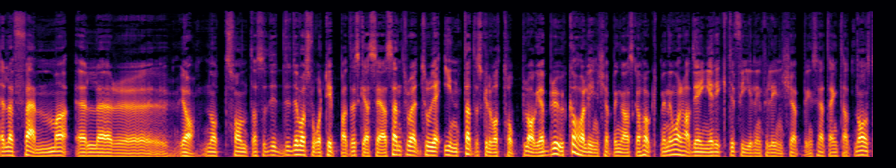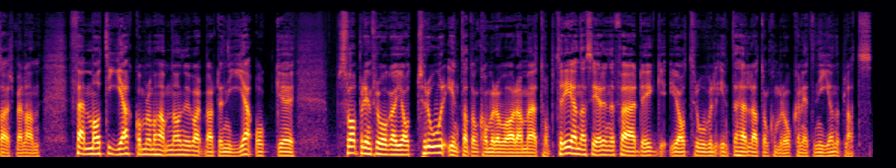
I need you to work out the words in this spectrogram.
eller femma eller eh, ja, något sånt. Alltså det, det, det var svårt tippat, det ska jag säga. Sen tror jag, trodde jag inte att det skulle vara topplag. Jag brukar ha Linköping ganska högt. Men i år hade jag ingen riktig feeling för Linköping. Så jag tänkte att någonstans mellan femma och tia kommer de att hamna. Och nu vart vart det nia. Och eh, Svar på din fråga, jag tror inte att de kommer att vara med topp tre när serien är färdig. Jag tror väl inte heller att de kommer att åka ner till nionde plats.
